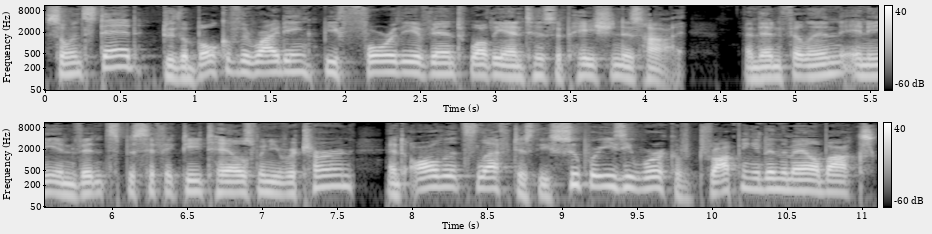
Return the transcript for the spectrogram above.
so instead, do the bulk of the writing before the event while the anticipation is high, and then fill in any event specific details when you return, and all that's left is the super easy work of dropping it in the mailbox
